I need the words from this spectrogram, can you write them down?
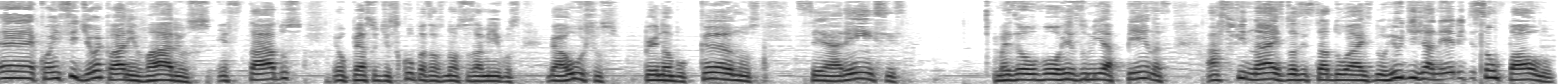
é, coincidiu, é claro, em vários estados. Eu peço desculpas aos nossos amigos gaúchos, pernambucanos, cearenses, mas eu vou resumir apenas as finais das estaduais do Rio de Janeiro e de São Paulo.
